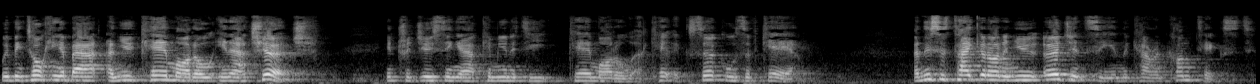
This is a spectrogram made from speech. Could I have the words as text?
We've been talking about a new care model in our church introducing our community care model, circles of care. And this has taken on a new urgency in the current context.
